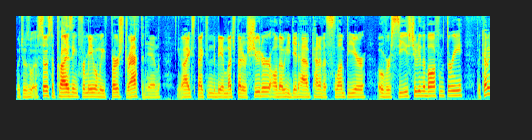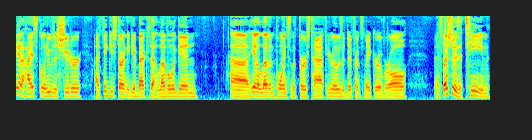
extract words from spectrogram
which was, was so surprising for me when we first drafted him. You know, I expected him to be a much better shooter, although he did have kind of a slump year overseas shooting the ball from three. But coming out of high school, he was a shooter. I think he's starting to get back to that level again. Uh, he had 11 points in the first half. He really was a difference maker overall, especially as a team.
